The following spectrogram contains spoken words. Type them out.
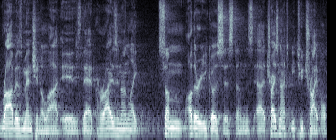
Rob has mentioned a lot is that Horizen, unlike some other ecosystems, uh, tries not to be too tribal.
